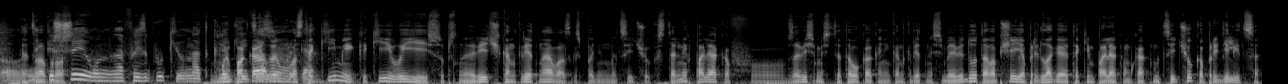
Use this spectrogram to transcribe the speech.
Э, Напиши, вопрос. он на Фейсбуке, он открыт Мы показываем диалога, вас да. такими, какие вы есть, собственно. Речь конкретно о вас, господин Мацейчук. Остальных поляков, э, в зависимости от того, как они конкретно себя ведут, а вообще я предлагаю таким полякам, как Мацейчук, определиться,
